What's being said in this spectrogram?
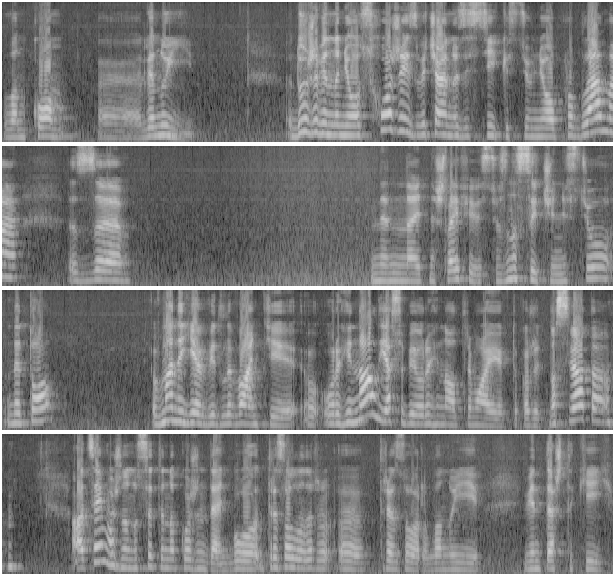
Ланком Лянуї. Дуже він на нього схожий, звичайно, зі стійкістю в нього проблеми, з не, навіть не шлейфівістю, з насиченістю не то. В мене є від Леванті оригінал, я собі оригінал тримаю, як то кажуть, на свята. А цей можна носити на кожен день, бо трезор, е, трезор Лануї, він теж такий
